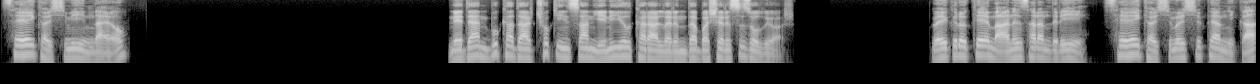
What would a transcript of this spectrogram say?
새해 결심이 있나요? Neden bu kadar çok insan yeni yıl kararlarında başarısız oluyor? 왜 그렇게 많은 사람들이 새해 결심을 실패합니까?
